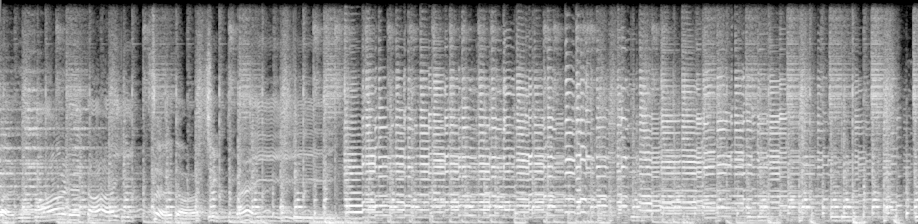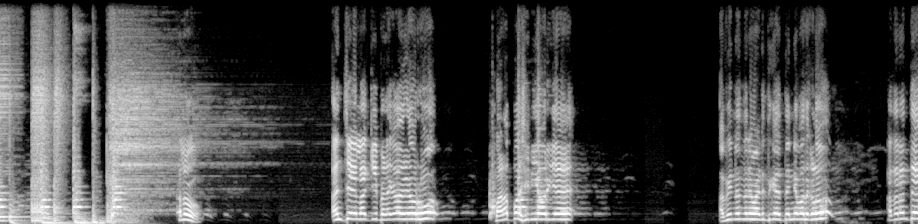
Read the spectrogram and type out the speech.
ಕರುನಾಡ ತಾಯಿ ಸದಾ ಚಿನ್ಮಯಿ. ಹಲೋ, ಅಂಚೆ ಇಲಾಖೆ ಬೆಳಗಾವಿಯವರು ಬಡಪ್ಪ ಶಿಣಿ ಅವರಿಗೆ ಅಭಿನಂದನೆ ಮಾಡಿದ್ದಕ್ಕೆ ಧನ್ಯವಾದಗಳು. ಅದರಂತೆ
